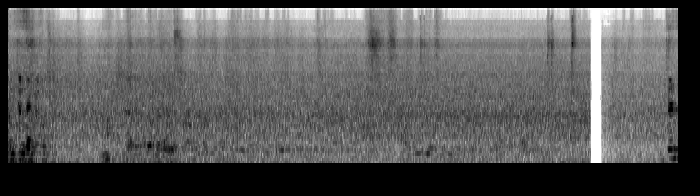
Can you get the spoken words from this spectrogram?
你正在这个真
